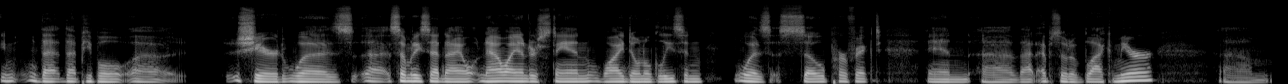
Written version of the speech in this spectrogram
that that people uh, shared was uh, somebody said now now I understand why Domhnall Gleeson was so perfect in uh, that episode of Black Mirror, um,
